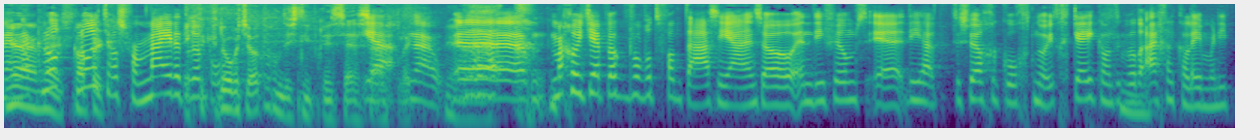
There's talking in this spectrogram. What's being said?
Ja, nou, nee, Knorretje ik. was voor mij de Ik vind druppel. Knorretje ook nog een Disney-prinses Ja, eigenlijk. nou, Ja. eh, maar goed, je hebt ook bijvoorbeeld Fantasia en zo. En die films, eh, die had ik dus wel gekocht, nooit gekeken. Want ik wilde eigenlijk alleen maar die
